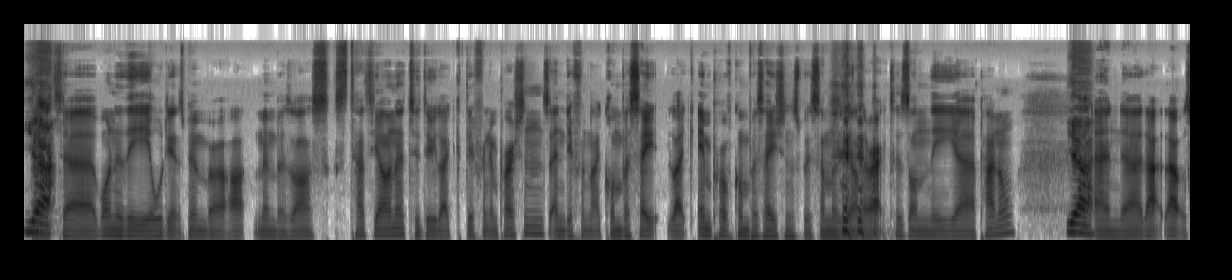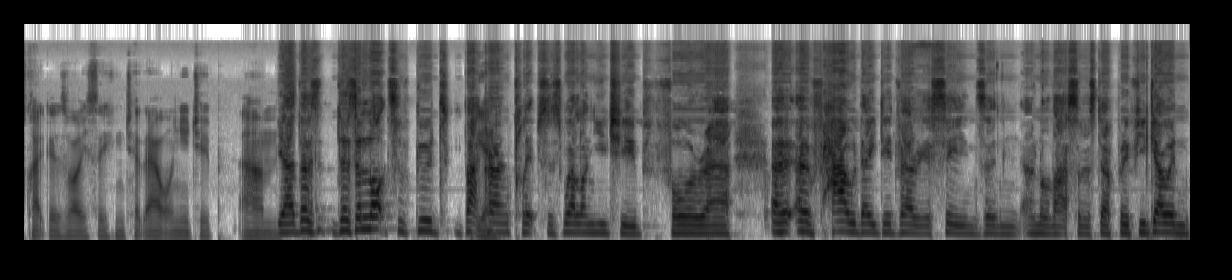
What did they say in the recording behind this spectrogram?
Yeah. But, uh, one of the audience member uh, members asks Tatiana to do like different impressions and different like conversate like improv conversations with some of the other actors on the uh, panel, Yeah. and uh, that that was quite good as well. So you can check that out on YouTube. Um, Yeah, there's there's a lots of good background clips as well on YouTube for uh, uh, of how they did various scenes and, and all that sort of stuff. But if you go and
